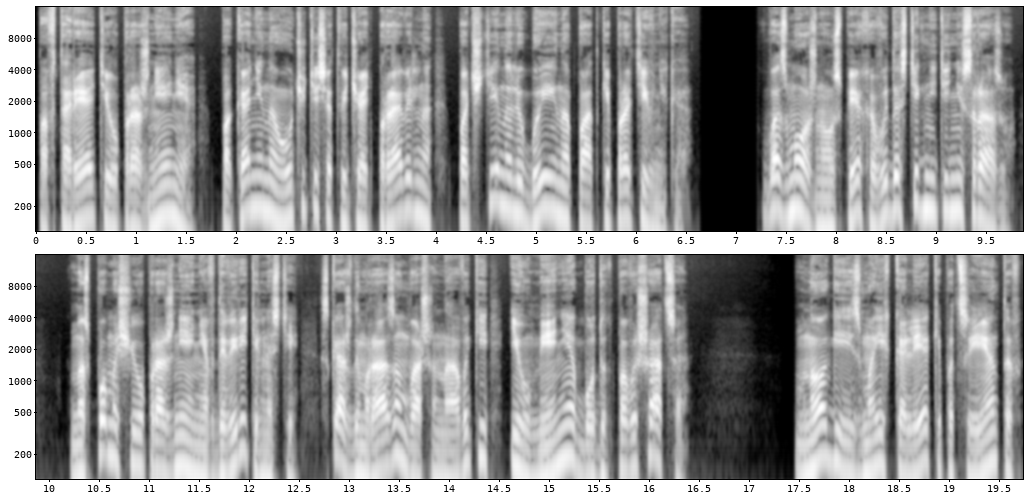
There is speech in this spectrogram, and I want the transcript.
Повторяйте упражнения, пока не научитесь отвечать правильно почти на любые нападки противника. Возможно, успеха вы достигнете не сразу, но с помощью упражнения в доверительности с каждым разом ваши навыки и умения будут повышаться. Многие из моих коллег и пациентов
